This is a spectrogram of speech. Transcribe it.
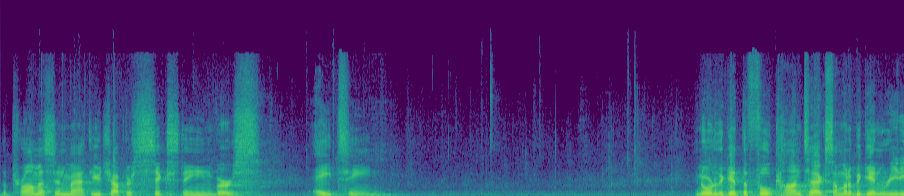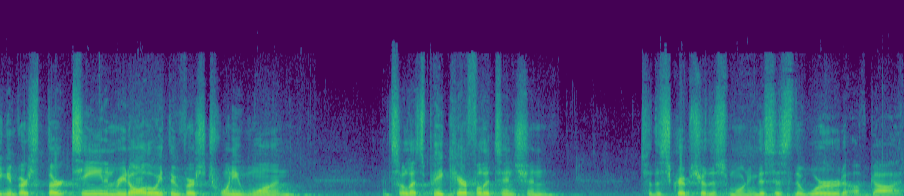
The promise in Matthew chapter 16, verse 18. In order to get the full context, I'm going to begin reading in verse 13 and read all the way through verse 21. And so let's pay careful attention to the scripture this morning. This is the word of God.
